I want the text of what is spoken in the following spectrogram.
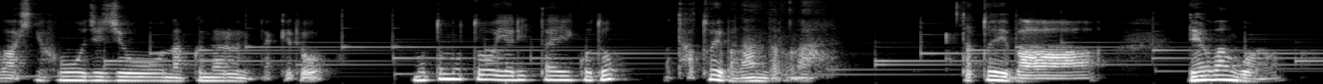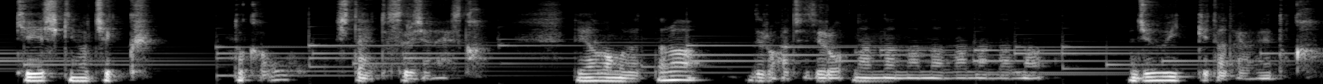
は非表示上なくなるんだけど、もともとやりたいこと、例えばなんだろうな。例えば、電話番号の形式のチェックとかをしたいとするじゃないですか。電話番号だったら、080何何何何何何何11桁だよねとか、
